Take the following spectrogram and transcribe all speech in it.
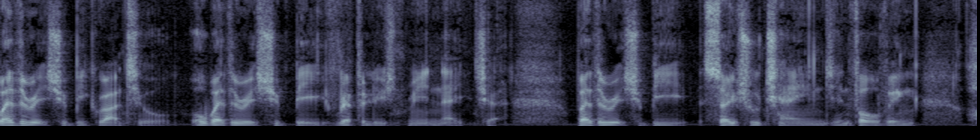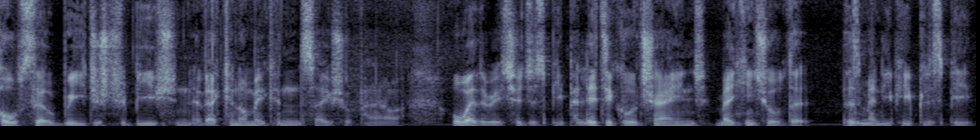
whether it should be gradual or whether it should be revolutionary in nature, whether it should be social change involving wholesale redistribution of economic and social power, or whether it should just be political change, making sure that as many people as, pe-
